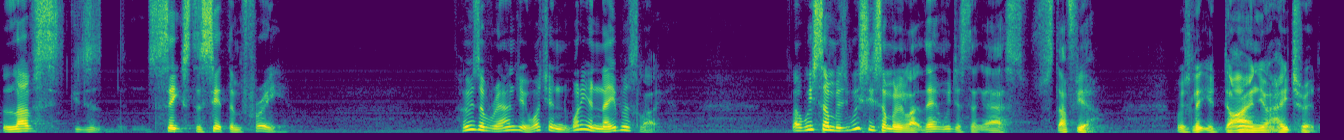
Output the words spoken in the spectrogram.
Love seeks to set them free. Who's around you? What's your, what are your neighbors like? Like we, somebody, we see somebody like that and we just think, ah, stuff you. We just let you die in your hatred.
